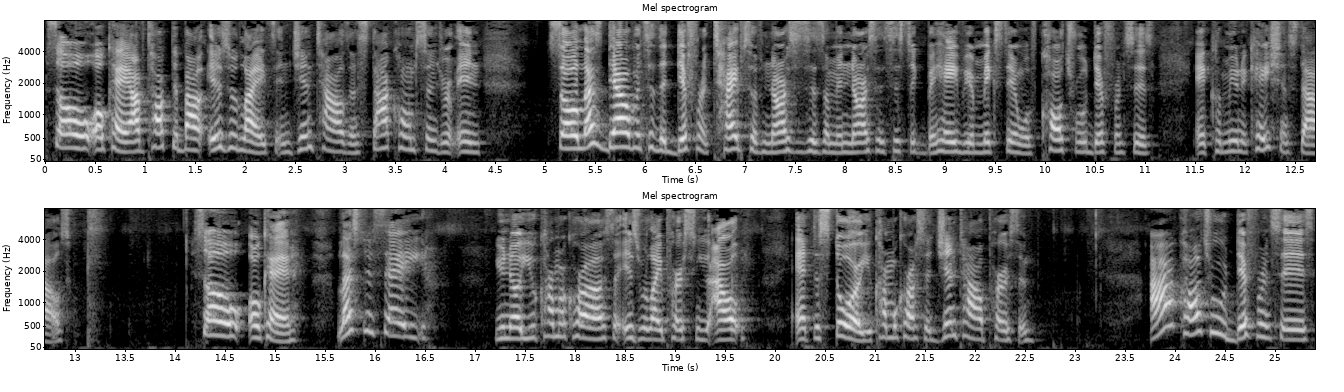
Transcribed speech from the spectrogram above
So, okay, I've talked about Israelites and Gentiles and Stockholm syndrome and so let's delve into the different types of narcissism and narcissistic behavior mixed in with cultural differences and communication styles. So, okay, let's just say, you know, you come across an Israelite person, you out at the store, you come across a Gentile person, our cultural differences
